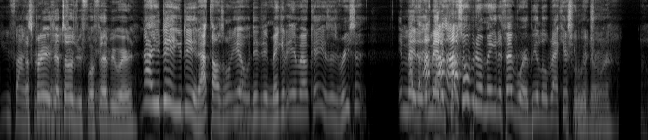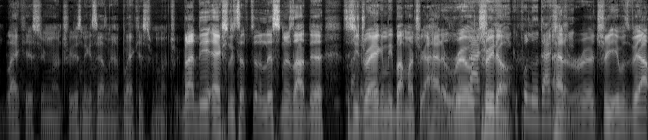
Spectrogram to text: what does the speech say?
You find That's crazy. I told you before yeah. February. No, you did. You did. I thought it was gonna. Yeah, did it make it to MLK? Is this recent? It made it. I, It made I, it. I was hoping it would make it to February. Be a little Black History Month doing. Black History Month tree. This nigga sounds like a Black History Month tree. But I did actually to, to the listeners out there, since you Like a dragging me about my tree, I had a Put real tree though. You could put a little I had a real tree. It was very. I,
